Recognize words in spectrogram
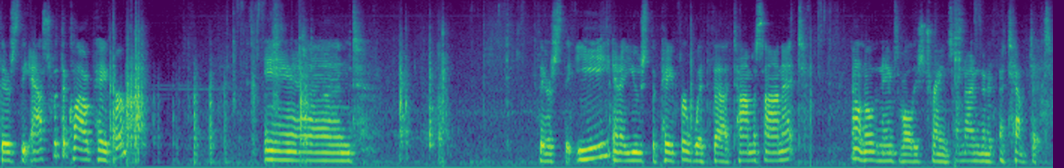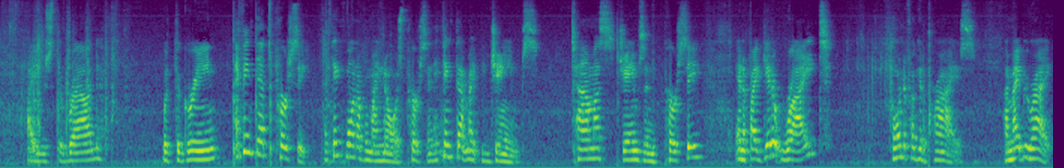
There's the S with the cloud paper. And there's the E and I used the paper with uh, Thomas on it. I don't know the names of all these trains so I'm not even going to attempt it. I used the red with the green. I think that's Percy. I think one of them I know is Percy and I think that might be James Thomas James and Percy and if I get it right I wonder if I get a prize I might be right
